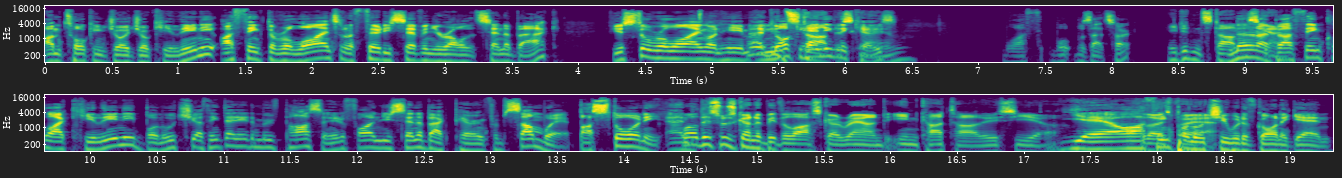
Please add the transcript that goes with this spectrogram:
I'm talking Giorgio Chiellini. I think the reliance on a 37 year old at centre back, if you're still relying on him and not start handing the game. Well, th- what was that, sorry? He didn't start No, no, game. but I think like Chiellini, Bonucci, I think they need to move past. They need to find a new centre back pairing from somewhere. Bastoni and well, this was going to be the last go round in Qatar this year. yeah, oh, I think. Bonucci would have gone again.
